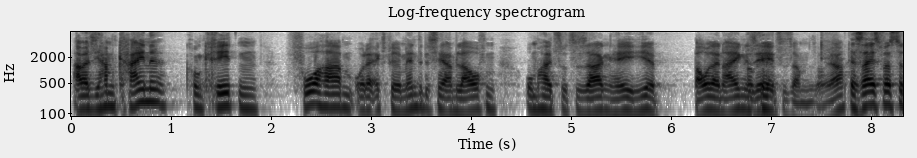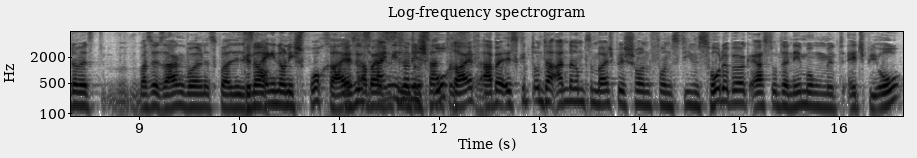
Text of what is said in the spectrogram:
Aber sie haben keine konkreten Vorhaben oder Experimente bisher am Laufen, um halt so zu sagen, hey, hier, bau deine eigene Okay. Serie zusammen. So, ja? Das heißt, was du damit, was wir sagen wollen, ist quasi, es ist eigentlich noch nicht spruchreif. Genau. Es ist aber eigentlich es noch nicht spruchreif, aber es gibt unter anderem zum Beispiel schon von Steven Soderbergh erste Unternehmungen mit HBO,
